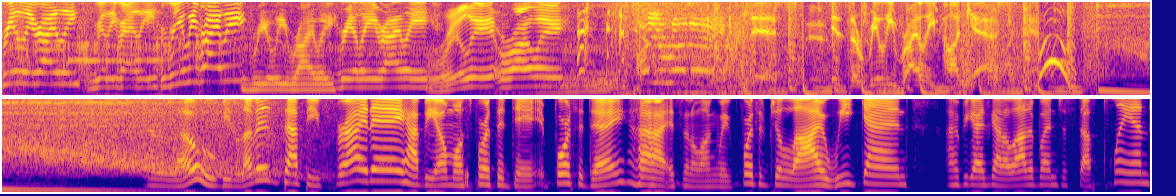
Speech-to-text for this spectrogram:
Really, Riley? Really, Riley? Really, Riley? Really, Riley? Really, Riley? Really, Riley? Are you ready? This is the Really Riley podcast. Hello, beloveds. Happy Friday. Happy almost fourth of day. Fourth of day. it's been a long week. Fourth of July weekend. I hope you guys got a lot of bunch of stuff planned.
